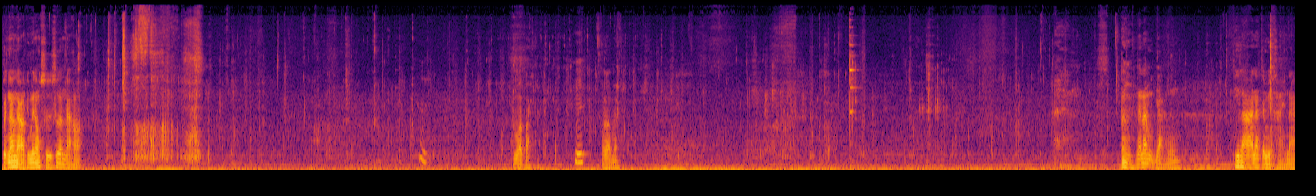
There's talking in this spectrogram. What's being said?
เป็นหน้าหนาวที่ไม่ต้องซื้อเสื้อหนาวอะอร่อยปะหืมอร่อยไหมอืมแนะนำอีกอย่างหนึ่งที่ร้านนะจะมีขายน้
